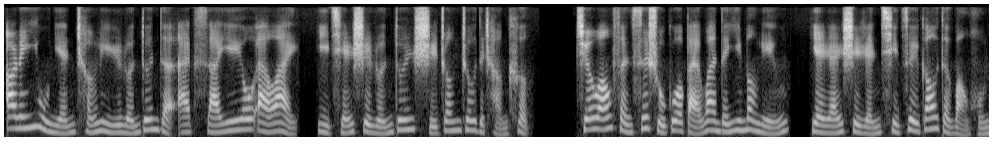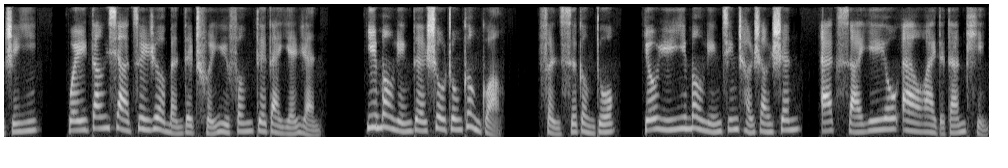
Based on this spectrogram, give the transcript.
二零一五年成立于伦敦的 XIAOLI，以前是伦敦时装周的常客，全网粉丝数过百万的易梦玲，俨然是人气最高的网红之一，为当下最热门的纯欲风的代言人。易梦玲的受众更广，粉丝更多。由于易梦玲经常上身 X I E O L I 的单品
